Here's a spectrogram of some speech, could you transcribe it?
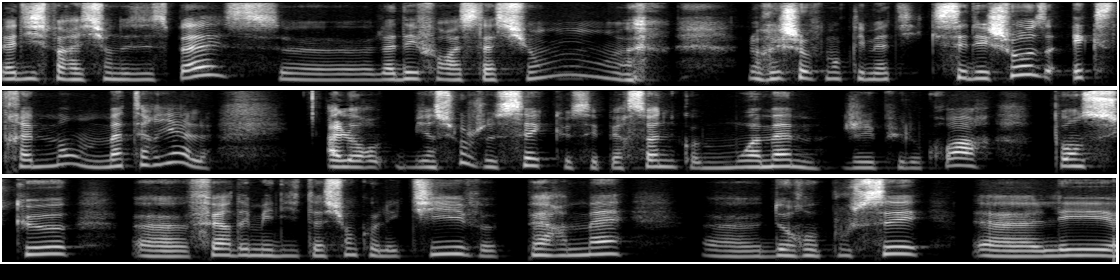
La disparition des espèces, euh, la déforestation, le réchauffement climatique, c'est des choses extrêmement matérielles. Alors, bien sûr, je sais que ces personnes, comme moi-même, j'ai pu le croire, pensent que euh, faire des méditations collectives permet euh, de repousser euh, les,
